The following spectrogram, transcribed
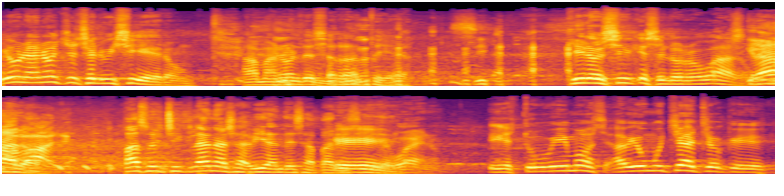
y una noche se lo hicieron a Manuel de Zarratea. Quiero decir que se lo robaron. Claro. Paso y Chiclana ya habían Eh, desaparecido. bueno, y estuvimos, había un muchacho que eh,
